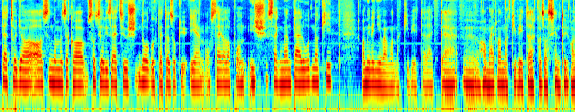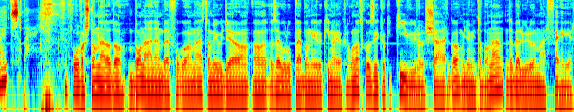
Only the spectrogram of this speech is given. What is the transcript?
Tehát, hogy a, a, szerintem ezek a szocializációs dolgok, tehát azok ilyen osztályalapon is szegmentálódnak itt, amire nyilván vannak kivételek, de ha már vannak kivételek, az azt jelenti, hogy van egy szabály. Olvastam nálad a banánember fogalmát, ami ugye a, a, az Európában élő kínaiakra vonatkozik, aki kívülről sárga, ugye mint a banán, de belülről már fehér.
